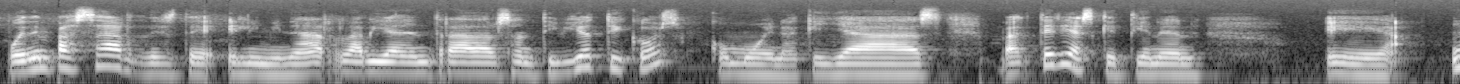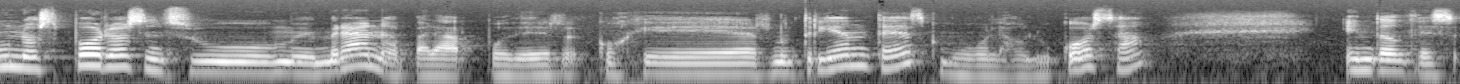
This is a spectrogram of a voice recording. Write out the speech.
Pueden pasar desde eliminar la vía de entrada a los antibióticos, como en aquellas bacterias que tienen eh, unos poros en su membrana para poder coger nutrientes, como la glucosa. Entonces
